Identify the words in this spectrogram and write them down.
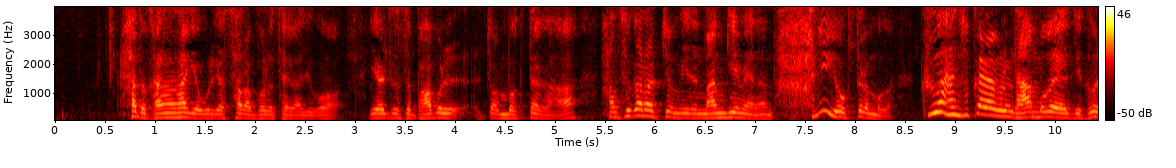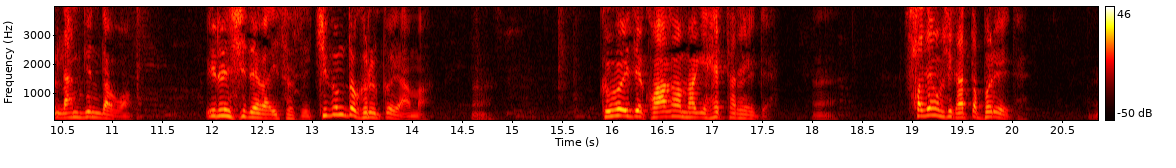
하도 가난하게 우리가 살아 버릇해가지고 예를 들어서 밥을 좀 먹다가 한 숟가락 좀 이런 남기면은 아주 욕들어 먹어. 그 한 숟가락을 다 먹어야지 그걸 남긴다고. 이런 시대가 있었어요. 지금도 그럴 거예요, 아마. 어. 그거 이제 과감하게 해탈해야 돼. 어. 사정없이 갖다 버려야 돼. 어.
